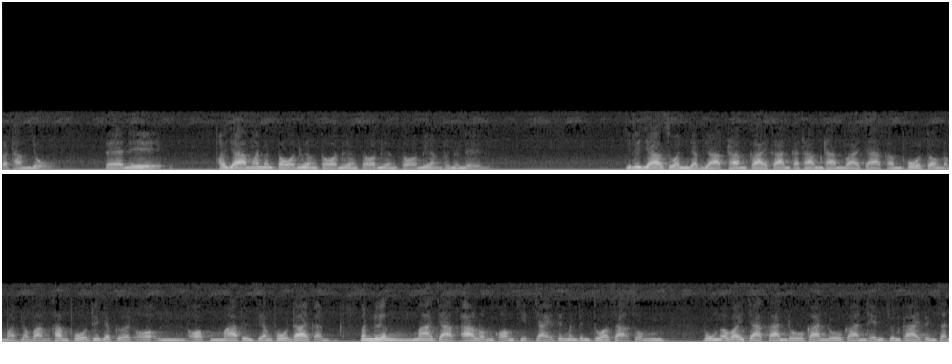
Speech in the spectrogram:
กระทำอยู่ แต่นี่ พยายามให้มันต่อเนื่องต่อเนื่องต่อเนื่องต่อเนื่องเท่านั้นเองกิริยาส่วนหยาบหยาบทางกายการกระทำทางวาจาคำพูดต้องระมัดระวังคำพูดที่จะเกิดออกออกมาเป็นเสียงพูดได้กัน มันเนื่องมาจากอารมณ์ของจิตใจ ซึ่งมันเป็นตัวสะสมบุงเอาไว้จากการดูการรู้การเห็นจนกลายเป็นสัญ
